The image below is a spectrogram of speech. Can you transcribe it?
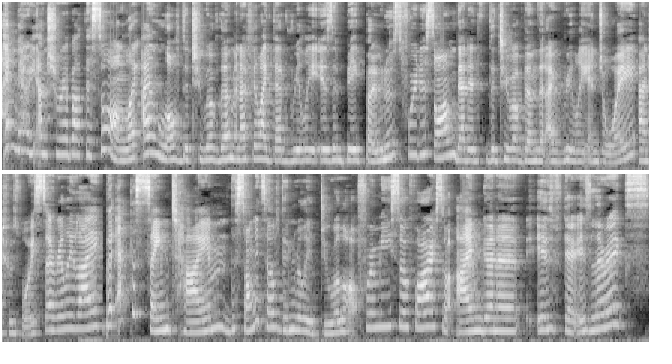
I'm very unsure about this song. Like, I love the two of them, and I feel like that really is a big bonus for the song that it's the two of them that I really enjoy and whose voices I really like. But at the same time, the song itself didn't really do a lot for me so far, so I'm gonna, if there is lyrics,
